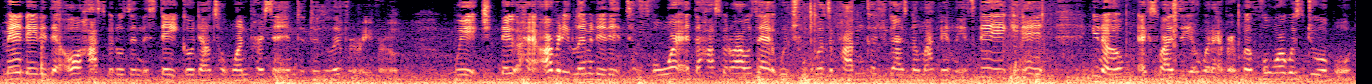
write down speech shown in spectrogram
mandated that all hospitals in the state go down to one person in the delivery room which they had already limited it to four at the hospital I was at, which was a problem because you guys know my family is big and, you know, XYZ or whatever. But four was doable.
